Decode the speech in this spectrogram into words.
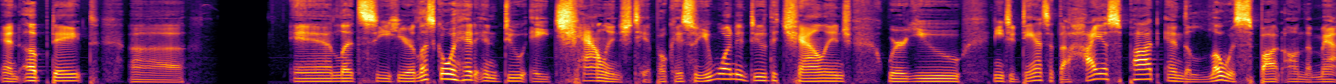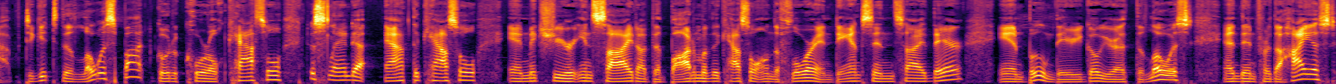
and update. Uh, and let's see here. Let's go ahead and do a challenge tip. Okay, so you want to do the challenge where you need to dance at the highest spot and the lowest spot on the map. To get to the lowest spot, go to Coral Castle. Just land at the castle and make sure you're inside at the bottom of the castle on the floor and dance inside there. And boom, there you go. You're at the lowest. And then for the highest,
